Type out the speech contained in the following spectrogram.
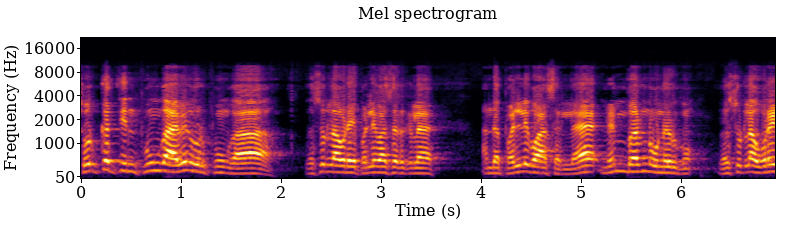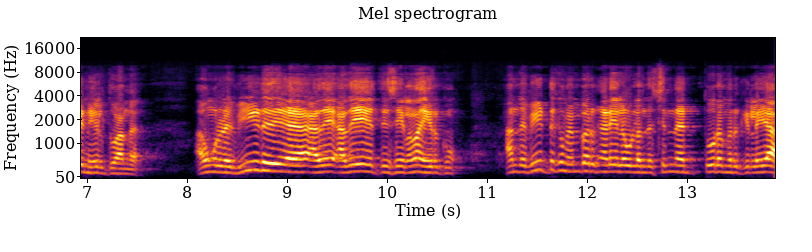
சொர்க்கத்தின் பூங்காவில் ஒரு பூங்கா. ரசுல்லாவுடைய பள்ளிவாசல் இருக்குல்ல அந்த பள்ளிவாசலில் மெம்பர்னு ஒன்று இருக்கும். ரசுல்லா உரை நிகழ்த்துவாங்க. அவங்களுடைய வீடு அதே அதே திசையில் தான் இருக்கும். அந்த வீட்டுக்கு மெம்பருக்கு இடையில உள்ள அந்த சின்ன தூரம் இருக்கு இல்லையா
